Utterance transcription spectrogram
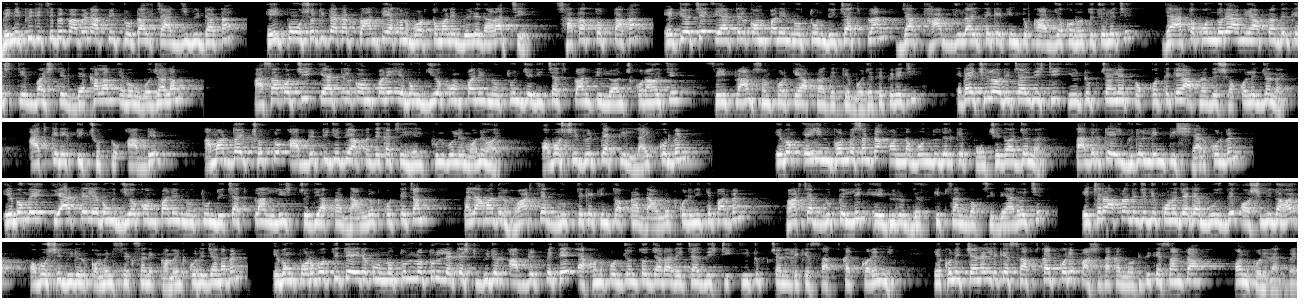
বেনিফিট হিসেবে পাবেন আপনি টোটাল চার জিবি ডাটা এই পঁয়ষট্টি টাকার প্ল্যানটি এখন বর্তমানে বেড়ে দাঁড়াচ্ছে সাতাত্তর টাকা। এটি হচ্ছে এয়ারটেল কোম্পানির নতুন রিচার্জ প্ল্যান যা থার্ড জুলাই থেকে কিন্তু কার্যকর হতে চলেছে। যা এতক্ষণ ধরে আমি আপনাদেরকে স্টেপ বাই স্টেপ দেখালাম এবং বোঝালাম। আশা করছি এয়ারটেল কোম্পানি এবং জিও কোম্পানির নতুন যে রিচার্জ প্ল্যানটি লঞ্চ করা হয়েছে, সেই প্ল্যান সম্পর্কে আপনাদেরকে বোঝাতে পেরেছি। এটাই ছিল রিচার্জ দৃষ্টি ইউটিউব চ্যানেলের পক্ষ থেকে আপনাদের সকলের জন্য আজকের একটি ছোট্ট আপডেট আমার দয় ছোট্ট আপডেটটি যদি আপনাদের কাছে হেল্পফুল বলে মনে হয়, অবশ্যই ভিডিওতে একটি লাইক করবেন এবং এই ইনফরমেশনটা অন্য বন্ধুদেরকে পৌঁছে দেওয়ার জন্য তাদেরকে এই ভিডিওর লিঙ্কটি শেয়ার করবেন। এবং এই এয়ারটেল এবং জিও কোম্পানির নতুন রিচার্জ প্ল্যান লিস্ট যদি আপনারা ডাউনলোড করতে চান তাহলে আমাদের হোয়াটসঅ্যাপ গ্রুপ থেকে কিন্তু আপনারা ডাউনলোড করে নিতে পারবেন। হোয়াটসঅ্যাপ গ্রুপের লিঙ্ক এই ভিডিওর ডিসক্রিপশন বক্সে দেওয়া রয়েছে। এছাড়া আপনাদের যদি কোনো জায়গায় বুঝতে অসুবিধা হয়, অবশ্যই ভিডিওর কমেন্ট সেকশানে কমেন্ট করে জানাবেন। এবং পরবর্তীতে এরকম নতুন নতুন লেটেস্ট ভিডিওর আপডেট পেতে এখনও পর্যন্ত যারা রিচার্জ দৃষ্টি ইউটিউব চ্যানেলটিকে সাবস্ক্রাইব করেননি, এখনই চ্যানেলটিকে সাবস্ক্রাইব করে পাশে থাকা নোটিফিকেশনটা অন করে রাখবেন।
